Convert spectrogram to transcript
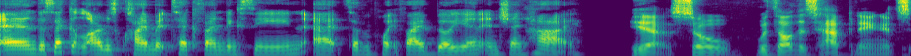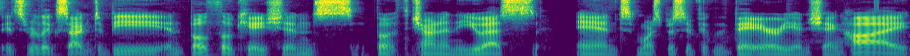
and the second largest climate tech funding scene at 7.5 billion in Shanghai. Yeah, so with all this happening, it's it's really exciting to be in both locations, both China and the US, and more specifically the Bay Area and Shanghai,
